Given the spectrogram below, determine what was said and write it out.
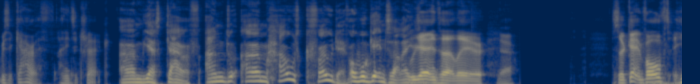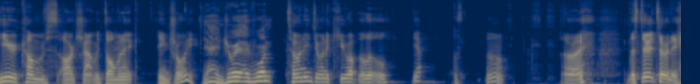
Was it Gareth? I need to check. Um, yes, Gareth. And um, how's Crow Dev? Oh, we'll get into that later. We'll get into that later. Yeah. So get involved. Here comes our chat with Dominic. Enjoy. Yeah, enjoy it, everyone. Tony, do you want to cue up the little? Yeah. Let's... Oh, all right. Let's do it, Tony.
